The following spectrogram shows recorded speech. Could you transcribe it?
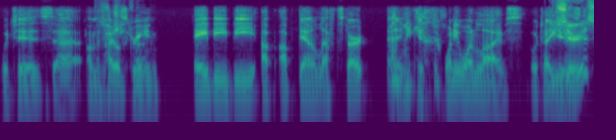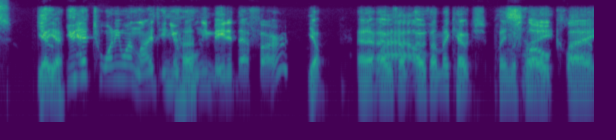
which is uh, on the There's title screen: A B B up up down left start, Oh and my you get God. 21 lives, which I Are you used. serious? Yeah, You- yeah, You had 21 lives and you Uh-huh. only made it that far? yep. And I, I was on I was on my couch playing with Slow my my clap.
